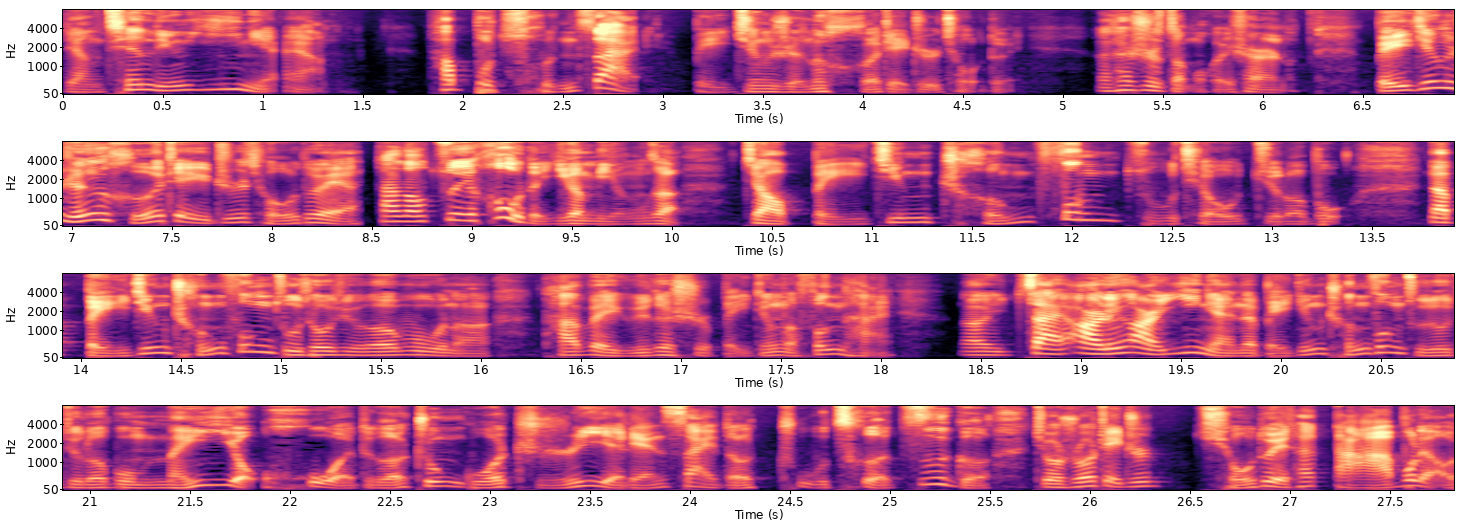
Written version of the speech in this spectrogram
两千零一年呀，它不存在北京人和这支球队。那它是怎么回事呢？北京人和这支球队啊，它到最后的一个名字叫北京成风足球俱乐部。那北京成风足球俱乐部呢，它位于的是北京的丰台。呃在二零二一年的北京乘风足球俱乐部没有获得中国职业联赛的注册资格，就是说这支球队它打不了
